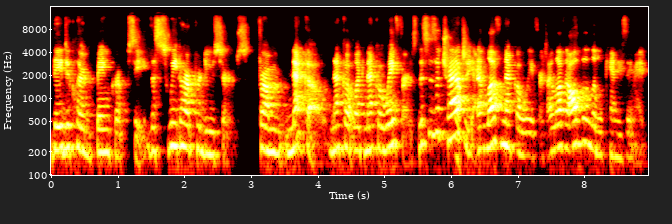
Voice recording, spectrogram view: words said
they declared bankruptcy, the sweetheart producers from Necco, Necco, like Necco wafers. This is a tragedy. I love Necco wafers. I loved all the little candies they made.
